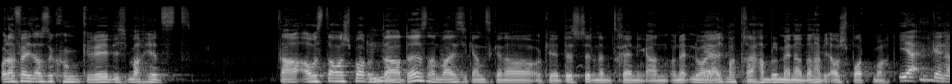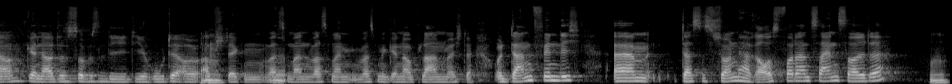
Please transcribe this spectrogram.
Oder vielleicht auch so konkret, ich mache jetzt da Ausdauersport mhm. und da das, dann weiß ich ganz genau, okay, das steht dann im Training an. Und nicht nur, ja, ja ich mache drei Hampelmänner, dann habe ich auch Sport gemacht. Ja, genau, genau. Das ist so ein bisschen die, die Route mhm. abstecken, was, ja. man, was, man, was man genau planen möchte. Und dann finde ich, ähm, dass es schon herausfordernd sein sollte. Mhm.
